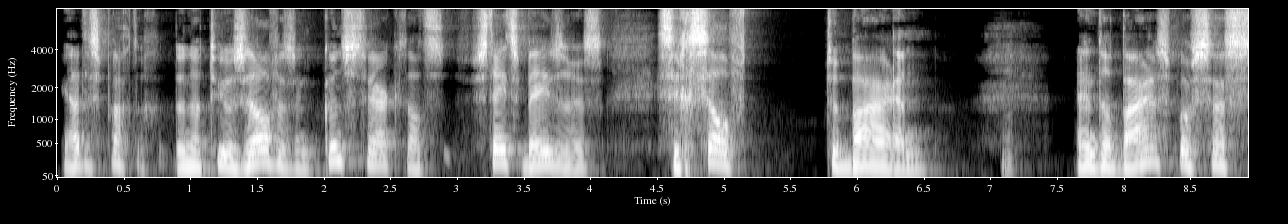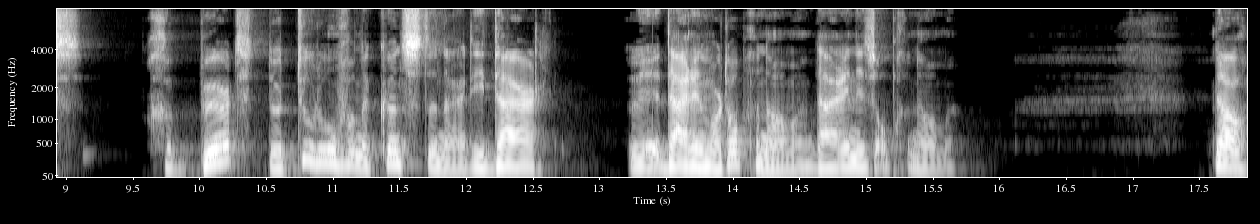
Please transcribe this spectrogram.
Ja, het is prachtig. De natuur zelf is een kunstwerk dat steeds bezig is zichzelf te baren. En dat barensproces gebeurt door toedoen van de kunstenaar die daar daarin wordt opgenomen, daarin is opgenomen. Nou,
